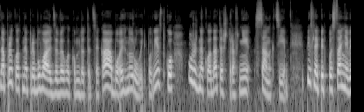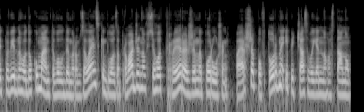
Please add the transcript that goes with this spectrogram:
наприклад, не прибувають за викликом до ТЦК або ігнорують повістку, можуть накладати штрафні санкції. Після підписання відповідного документу Володимиром Зеленським було запроваджено всього три режими порушень: перше повторне і під час воєнного стану.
